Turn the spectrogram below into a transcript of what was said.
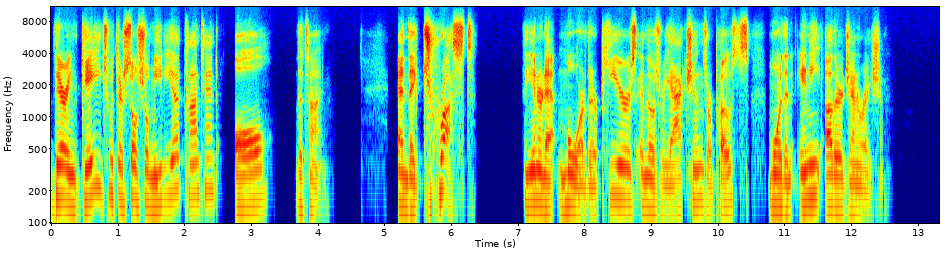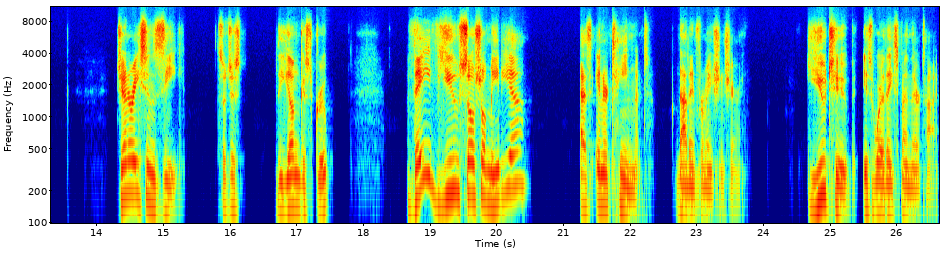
they're engaged with their social media content all the time. And they trust the internet more, their peers and those reactions or posts more than any other generation. Generation Z, so just the youngest group, they view social media as entertainment, not information sharing. YouTube is where they spend their time.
